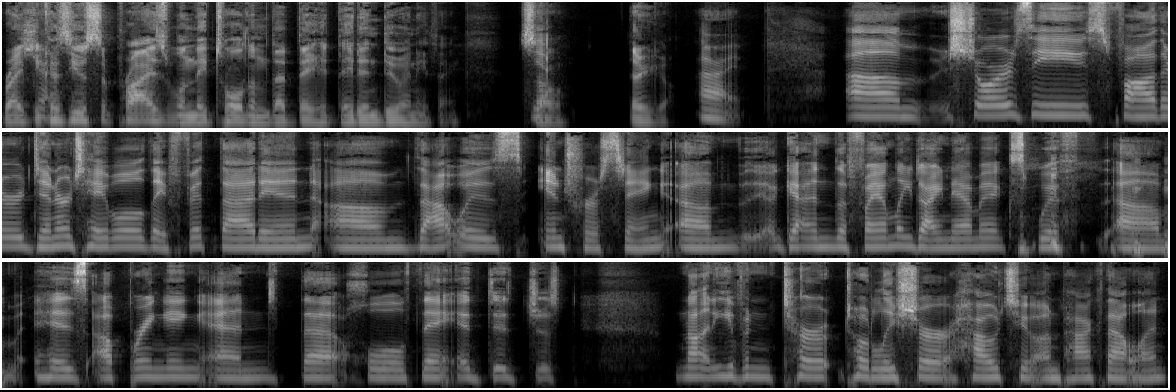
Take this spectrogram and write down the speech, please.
right? Sure. Because he was surprised when they told him that they they didn't do anything. So Yeah. there you go. All right. Um, Shoresy's father dinner table, they fit that in. Um, that was interesting. Um, again, the family dynamics with um his upbringing and the whole thing. It, it just not even ter- totally sure how to unpack that one.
